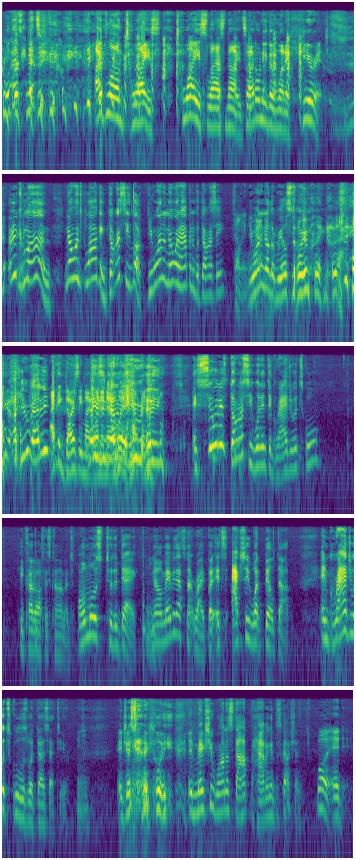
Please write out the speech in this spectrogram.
Well, that's, that's, I blogged twice, twice last night, so I don't even want to hear it. I mean, come on. No one's blogging. Darcy, look, do you want to know what happened with Darcy? Tell me. You want to know the real story behind Darcy? Are you ready? I think Darcy might want Ladies to and know gentlemen, are you ready? As soon as Darcy went into graduate school, he cut off his comments almost to the day. Hmm. No, maybe that's not right, but it's actually what built up. And graduate school is what does that to you. Hmm. It just actually it makes you want to stop having a discussion. Well, it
